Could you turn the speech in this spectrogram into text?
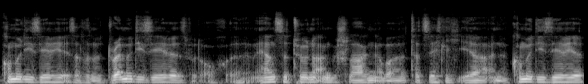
Comedy-Serie ist, also eine Dramedy-Serie. Es wird auch äh, ernste Töne angeschlagen, aber tatsächlich eher eine Comedy-Serie.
